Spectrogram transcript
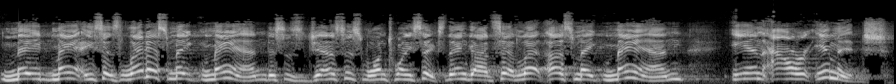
made man. He says, "Let us make man." This is Genesis 1:26. Then God said, "Let us make man in our image."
